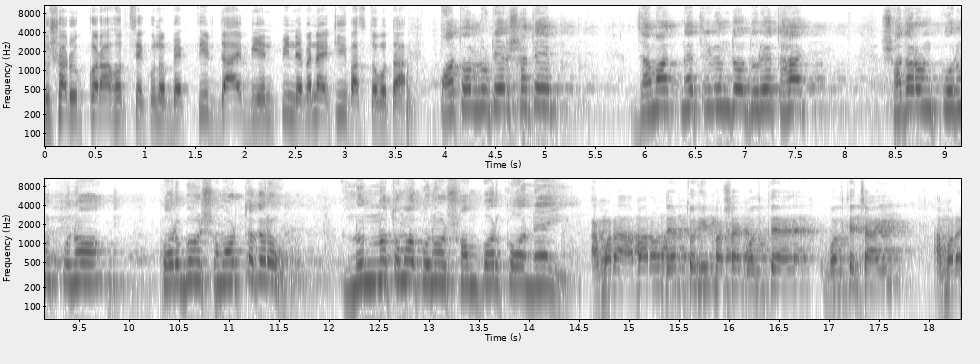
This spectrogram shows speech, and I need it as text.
দোষারোপ করা হচ্ছে কোনো ব্যক্তির দায় বিএনপি নেবে না এটি বাস্তবতা। পাথর লুটের সাথে জামাত নেতৃবৃন্দ দূরে থাক সাধারণ কোন কোনো কর্ম সমর্থকেরও ন্যূনতম কোনো সম্পর্ক নেই। আমরা আবারও দ্ব্যর্থহীন ভাষায় বলতে বলতে চাই আমরা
